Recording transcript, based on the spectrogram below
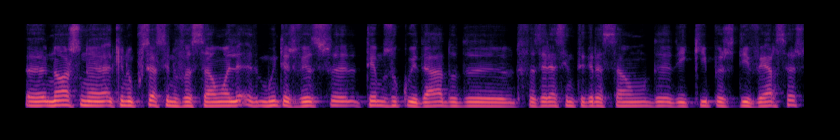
Uh, nós, na, aqui no processo de inovação, olha, muitas vezes uh, temos o cuidado de, de fazer essa integração de, de, equipas diversas,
